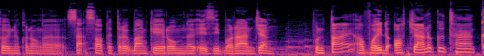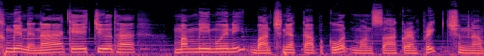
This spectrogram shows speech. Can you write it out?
ឃើញនៅក្នុងសាកសពដែលត្រូវបានគេរុំនៅអេស៊ីបូរ៉ានអញ្ចឹង ប៉ុន្តែអ្វីដែលអស្ចារ្យនោះគឺថាគ្មានអ្នកណាគេជឿថាម៉ាមីមួយនេះបានឈ្នះការប្រកួត Monza Grand Prix ឆ្នាំ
